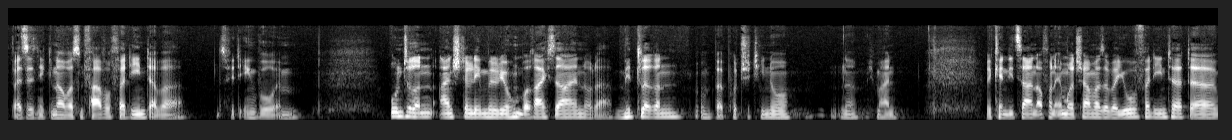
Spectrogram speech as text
ich weiß jetzt nicht genau, was ein Favre verdient, aber es wird irgendwo im unteren einstelligen Millionenbereich sein oder mittleren. Und bei Pochettino, ne, ich meine, wir kennen die Zahlen auch von Emre Can, was er bei Juve verdient hat. Da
